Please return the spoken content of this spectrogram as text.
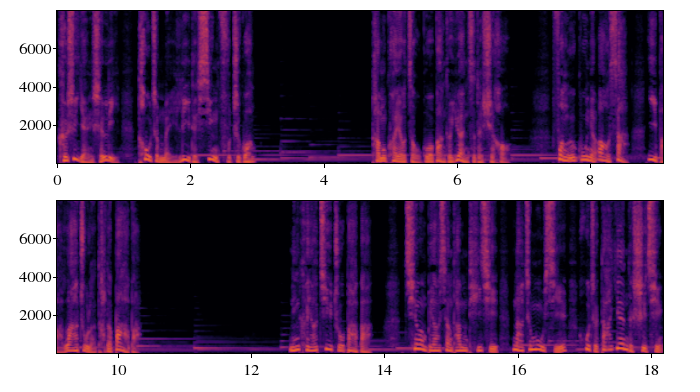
可是眼神里透着美丽的幸福之光。他们快要走过半个院子的时候，放鹅姑娘奥萨一把拉住了他的爸爸：“您可要记住，爸爸，千万不要向他们提起那只木鞋或者大雁的事情。”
